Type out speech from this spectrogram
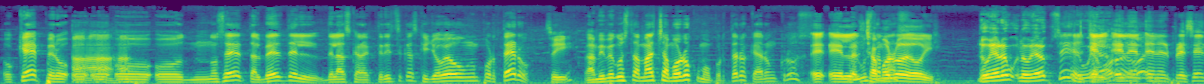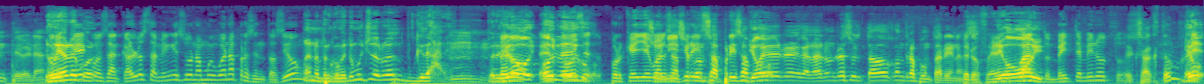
¿O qué? Pero, o- Ajá, o, o- o no sé, tal vez del- de las características que yo veo en un portero. Sí. A mí me gusta más Chamorro como portero que Aaron Cruz. El, el, chamorro más. de hoy. Lo voy a, lo voy a- Sí, lo el voy a- El- Chamorro en, el, hoy. en el presente, ¿verdad? Lo voy a Pero es que con San Carlos también hizo una muy buena presentación. Bueno, pero cometió muchos errores graves. Pero, Pero yo hoy, hoy le digo. ¿por qué llegó al inicio con Yo- fue regalar un resultado contra Punta Arenas. Pero fue Yo en cuánto, hoy- en 20 minutos. Exacto. Yo Eh,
